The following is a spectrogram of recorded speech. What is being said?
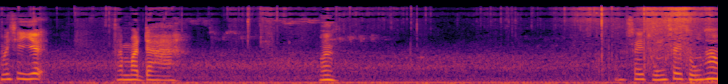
ไม่ใช่เยอะธรรมดามึง ใส่ถุงใส่ถุงเฮ้า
